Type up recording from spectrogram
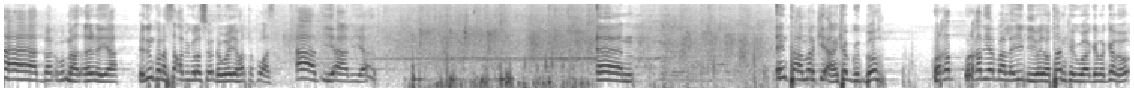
aad baan ugu mahad celinayaa idinkuna sacab igula soo dhoweeya horta kuwaas. Aad iyo aad iyo aad. Intaa markii aan ka gudbo warqad yar baa la ii dhiibay oo taymkaygu waa gebagabo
